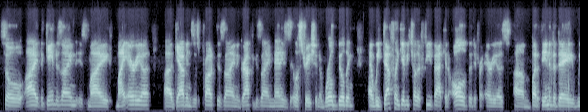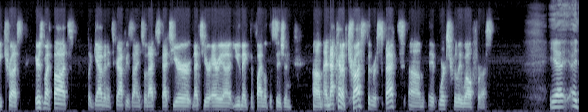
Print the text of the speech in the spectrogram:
So I the game design is my my area. Uh, Gavin's is product design and graphic design. Manny's is illustration and world building. And we definitely give each other feedback in all of the different areas. Um, but at the end of the day, we trust. Here's my thoughts. But Gavin, it's graphic design, so that's that's your that's your area. You make the final decision um, and that kind of trust and respect um, it works really well for us. Yeah I,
